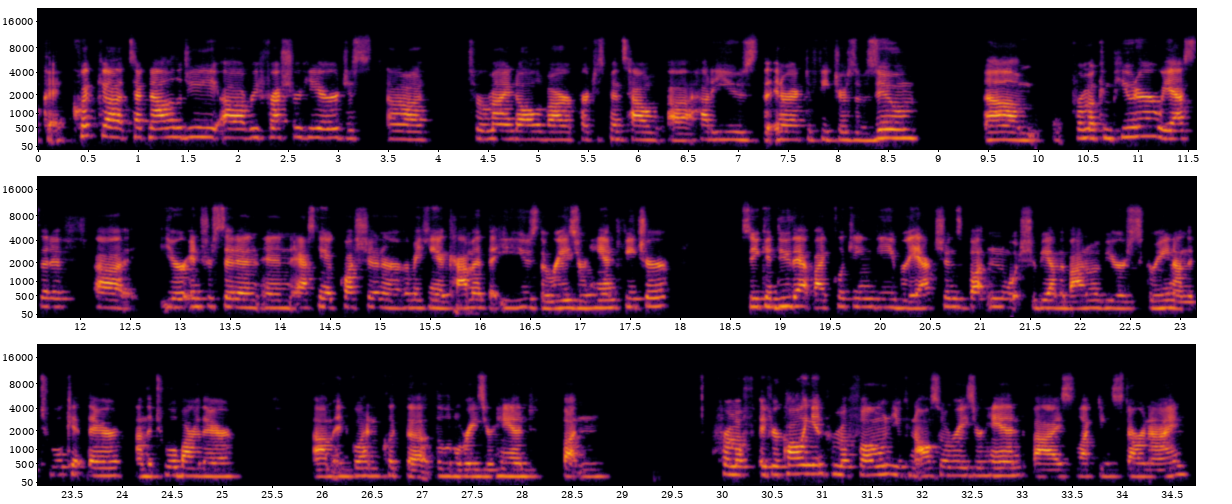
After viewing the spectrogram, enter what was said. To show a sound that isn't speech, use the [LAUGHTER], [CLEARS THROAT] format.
Okay, quick uh, technology uh, refresher here, just uh, to remind all of our participants how, uh, how to use the interactive features of Zoom. Um, from a computer, we ask that if uh, you're interested in, in asking a question or, or making a comment that you use the raise your hand feature. So you can do that by clicking the reactions button, which should be on the bottom of your screen on the toolkit there, on the toolbar there. Um, and go ahead and click the, the little raise your hand button. From a, if you're calling in from a phone, you can also raise your hand by selecting star nine.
